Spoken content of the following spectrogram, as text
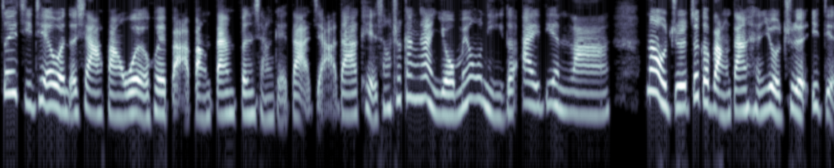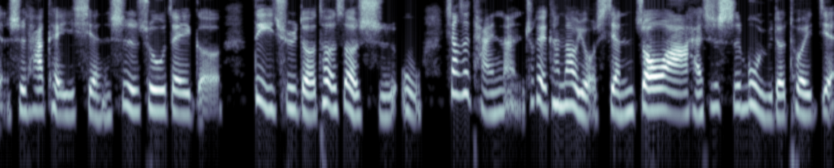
这一期贴文的下方，我也会把榜单分享给大家，大家可以上去看看有没有你的爱店啦。那我觉得这个榜单很有趣的一点是，它可以显示出这个地区的特色食物，像是台南就可以看到有咸粥啊，还是虱目鱼的推荐；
